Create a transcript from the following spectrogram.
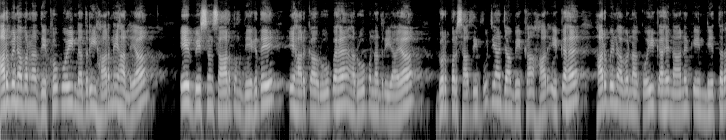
ਹਰ ਬਿਨ ਅਵਰ ਨਾ ਦੇਖੋ ਕੋਈ, ਨਦਰੀ ਹਰ ਨਿਹਾਲਿਆ, ਇਹ ਬੇਸੰਸਾਰ ਤੁਮ ਦੇਖਦੇ, ਇਹ ਹਰ ਕਾ ਰੂਪ ਹੈ, ਹਰ ਰੂਪ ਨਦਰੀ ਆਇਆ ਗੁਰ ਪ੍ਰਸਾਦੀ ਬੁਝਿਆ ਜਾਂ ਵੇਖਾਂ, ਹਰ ਇੱਕ ਹੈ, ਹਰ ਬਿਨ ਅਵਰ ਨਾ ਕੋਈ ਕਹੇ। ਨਾਨਕ, ਇਹ ਨੇਤਰ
